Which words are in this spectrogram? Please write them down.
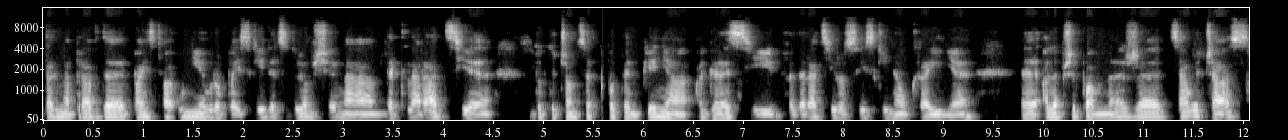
tak naprawdę państwa Unii Europejskiej decydują się na deklaracje dotyczące potępienia agresji Federacji Rosyjskiej na Ukrainie, e, ale przypomnę, że cały czas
